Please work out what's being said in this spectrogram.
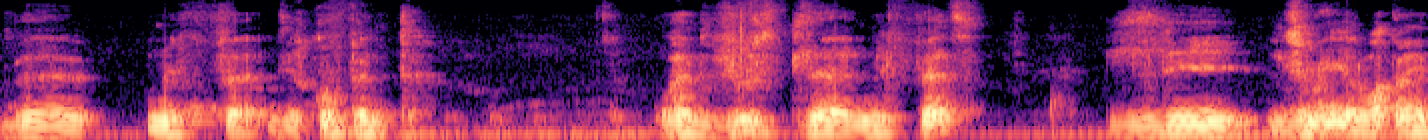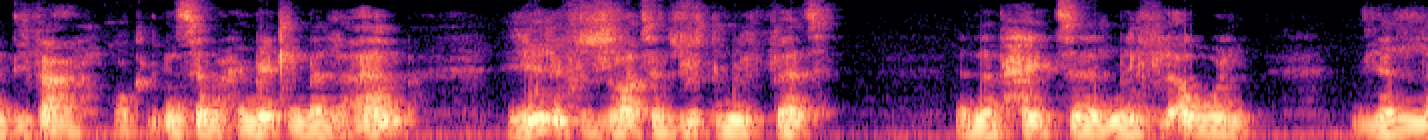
بملف ديال كوفنت. وهاد بجوج الملفات اللي الجمعية الوطنية للدفاع عن حقوق الإنسان وحماية المال العام هي اللي فجرات هاد جوج الملفات. ان بحيث الملف الأول ديال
